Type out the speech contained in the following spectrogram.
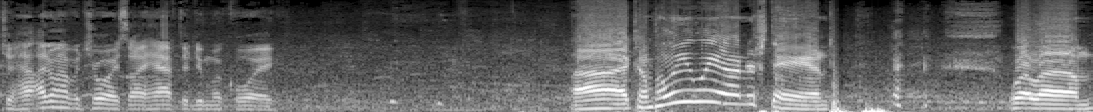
to. I don't have a choice. I have to do McCoy. I completely understand. well, um,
